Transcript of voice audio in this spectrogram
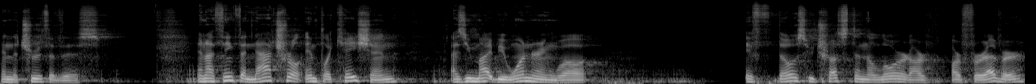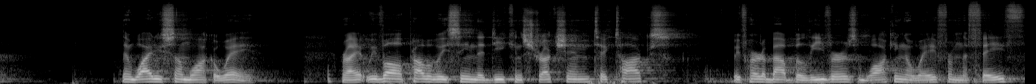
in the truth of this. And I think the natural implication, as you might be wondering, well, if those who trust in the Lord are, are forever, then why do some walk away? Right? We've all probably seen the deconstruction TikToks. We've heard about believers walking away from the faith,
